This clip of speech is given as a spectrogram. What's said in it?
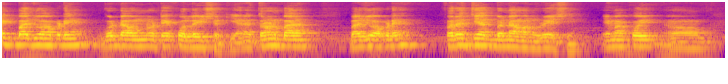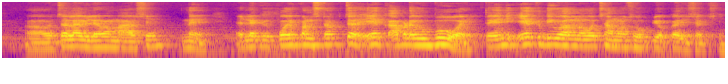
એક બાજુ આપણે ગોડાઉનનો ટેકો લઈ શકીએ અને ત્રણ બાજુ આપણે ફરજિયાત બનાવવાનું રહેશે. એમાં કોઈ ચલાવી લેવામાં આવશે નહીં. એટલે કે કોઈ પણ સ્ટ્રક્ચર એક આપણે ઊભું હોય, તો એની એક દિવાલનો ઓછામાં ઓછો ઉપયોગ કરી શકીએ.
